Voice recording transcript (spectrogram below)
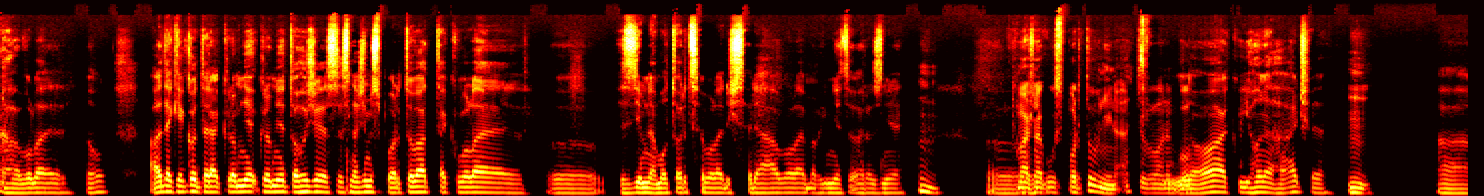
A vole, no. Ale tak jako teda kromě, kromě toho, že se snažím sportovat, tak vole, uh, jezdím na motorce, vole, když se dá, vole, baví mě to hrozně. Hmm. Uh, Máš nějakou sportovní, ne? Tyvo, nebo... No, takovýho naháče. Hmm. A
